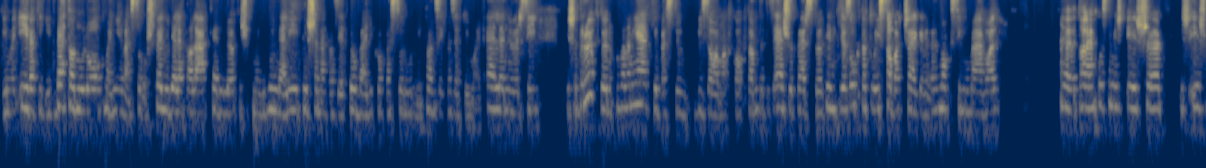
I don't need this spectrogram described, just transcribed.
én majd évekig itt betanulok, majd nyilván szoros felügyelet alá kerülök, és akkor minden lépésemet azért jobbágyi professzor úr, mint tanszékvezető majd ellenőrzi, és hát rögtön valami elképesztő bizalmat kaptam, tehát az első perctől tényleg az oktatói szabadság maximumával találkoztam, és, és, és, és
